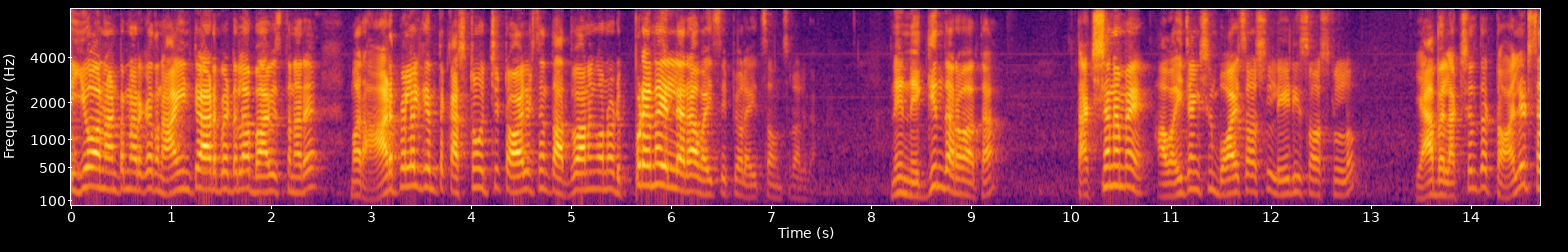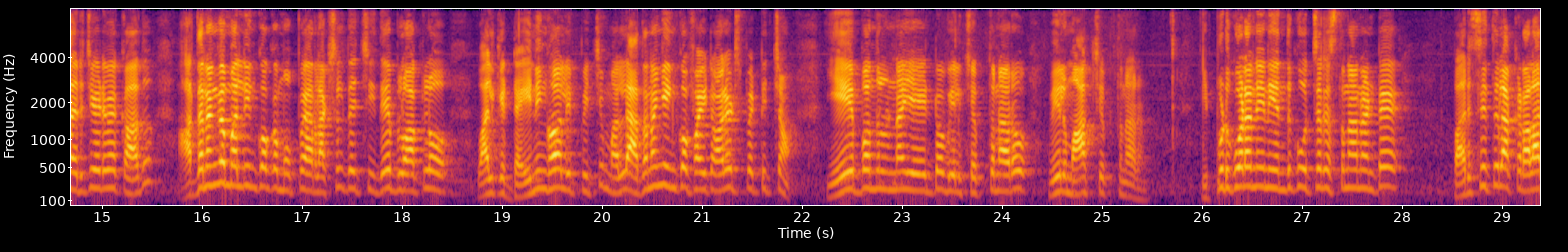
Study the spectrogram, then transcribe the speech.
అయ్యో అని అంటున్నారు కదా నా ఇంటి ఆడబిడ్డలా భావిస్తున్నారే? మరి ఆడపిల్లలకి ఇంత కష్టం వచ్చి టాయిలెట్స్ ఎంత అధ్వానంగా ఉన్నాడు ఎప్పుడైనా వెళ్ళారా వైసీపీ వాళ్ళు ఐదు సంవత్సరాలుగా? నేను నెగ్గిన తర్వాత తక్షణమే ఆ Y junction boys hostel ladies హాస్టల్లో యాభై లక్షలతో టాయిలెట్ సరిచేయడమే కాదు అదనంగా మళ్ళీ ఇంకొక ముప్పై ఆరు లక్షలు తెచ్చి ఇదే బ్లాక్లో వాళ్ళకి డైనింగ్ హాల్ ఇప్పించి మళ్ళీ అదనంగా ఇంకో ఫైవ్ టాయిలెట్స్ పెట్టించాం. ఏ ఇబ్బందులు ఉన్నాయి ఏంటో వీళ్ళకి చెప్తున్నారు వీళ్ళు మాకు చెప్తున్నారని ఇప్పుడు కూడా నేను ఎందుకు ఉచ్చరిస్తున్నానంటే పరిస్థితులు అక్కడ అలా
